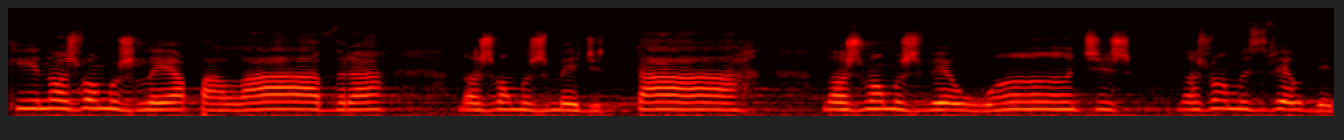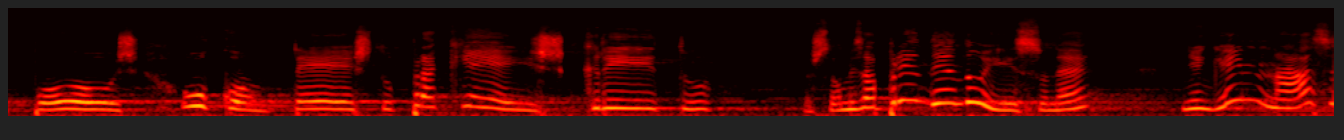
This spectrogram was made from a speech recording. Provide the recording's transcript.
Que nós vamos ler a palavra, nós vamos meditar, nós vamos ver o antes, nós vamos ver o depois, o contexto, para quem é escrito. Nós estamos aprendendo isso, né? Ninguém nasce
